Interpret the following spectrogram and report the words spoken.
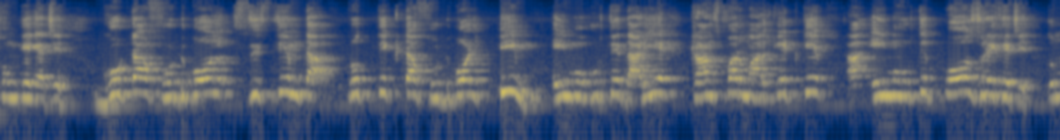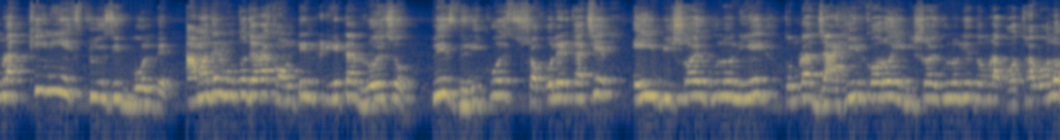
থমকে গেছে। গোটা ফুটবল সিস্টেমটা প্রত্যেকটা ফুটবল টিম এই মুহূর্তে দাঁড়িয়ে ট্রান্সফার মার্কেটকে এই মুহূর্তে পজ রেখেছে। তোমরা কি নিয়ে এক্সক্লুসিভ বলবে? আমাদের মতো যারা কন্টেন্ট ক্রিয়েটার রয়েছো প্লিজ রিকোয়েস্ট সকলের কাছে এই বিষয়গুলো নিয়ে তোমরা জাহির করো, এই বিষয়গুলো নিয়ে তোমরা কথা বলো।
